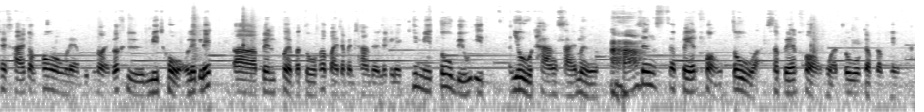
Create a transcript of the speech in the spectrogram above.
คล้ายๆกับห้องโรงแรมนิดหน่อยก็คือมีโถงเล็กๆอ่าเป็นเปิดประตูเข้าไปจะเป็นทางเดินเล็ก ๆ ที่มีตู้บิวอินอยู่ทางซ้ายมืออ่าฮะซึ่งสเปซของตู้อะสเปซของหัวตู้กับกำแพงอะ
